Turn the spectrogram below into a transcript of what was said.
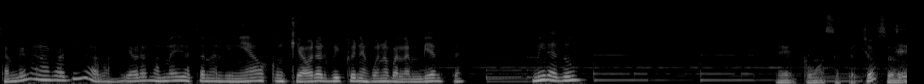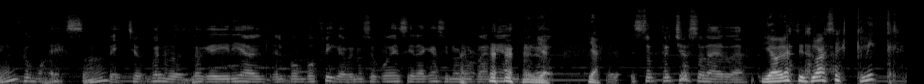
cambió la narrativa pues, y ahora los medios están alineados con que ahora el Bitcoin es bueno para el ambiente. Mira tú. Eh, como sospechoso, ¿no? Es como es Ah. sospecho. Bueno, lo, lo que diría el, el bombo fica, pero no se puede decir acá si no nos banean. Pero, ya. pero es sospechoso, la verdad. Y ahora si tú haces clic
